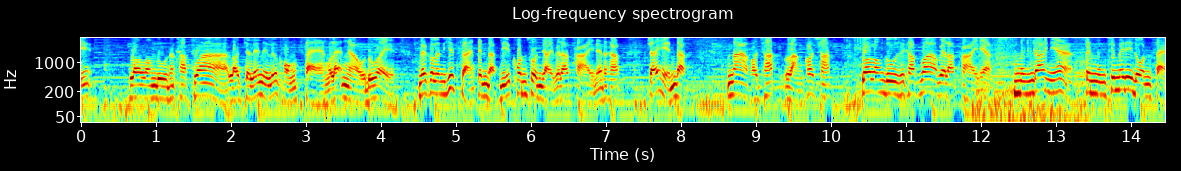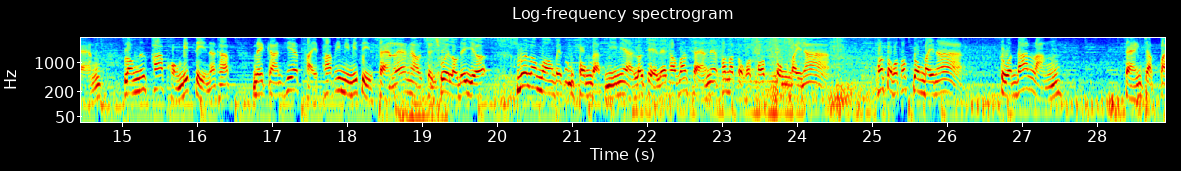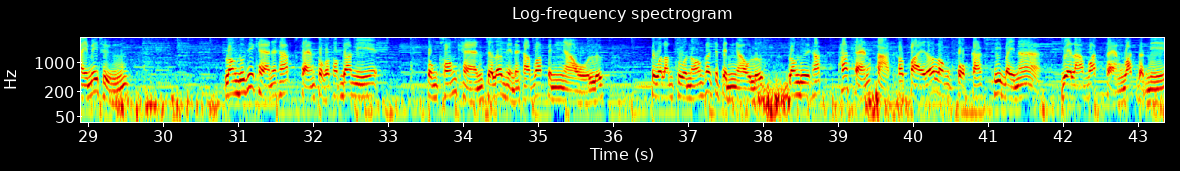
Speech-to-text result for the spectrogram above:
เราลองดูนะครับว่าเราจะเล่นในเรื่องของแสงและเงาด้วย ในกรณีที่แสงเป็นแบบนี้คนส่วนใหญ่เวลาถ่ายเนี่ยนะครับ จะเห็นแบบหน้าก็ชัด หลังก็ชัด เราลองดูสิครับว่าเวลาถ่ายเนี่ยมุมด้านนี้เป็นมุมที่ไม่ได้โดนแสง ลองนึกภาพของมิตินะครับในการที่จะถ่ายภาพให้มีมิติแสงและเงาจะช่วยเราได้เยอะ เมื่อเรามองไปตรงๆแบบนี้เนี่ยเราจะเห็นเลยครับว่าแสงเนี่ยเข้ามาตกกระทบตรงใบหน้าพอตกกระทบตรงใบหน้า ส่วนด้านหลัง แสงจับไปไม่ถึง ลองดูที่แขนนะครับ แสงตกกระทบด้านนี้ ตรงท้องแขนจะเริ่มเห็นนะครับว่าเป็นเงาลึก ตัวลำตัวน้องก็จะเป็นเงาลึก ลองดูครับ ถ้าแสงสาดเข้าไปแล้วลองโฟกัสที่ใบหน้า เวลาวัดแสงวัดแบบนี้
